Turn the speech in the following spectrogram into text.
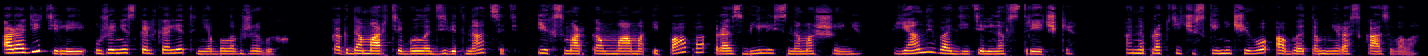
а родителей уже несколько лет не было в живых. Когда Марте было девятнадцать, их с Марком мама и папа разбились на машине. Пьяный водитель на встречке. Она практически ничего об этом не рассказывала.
